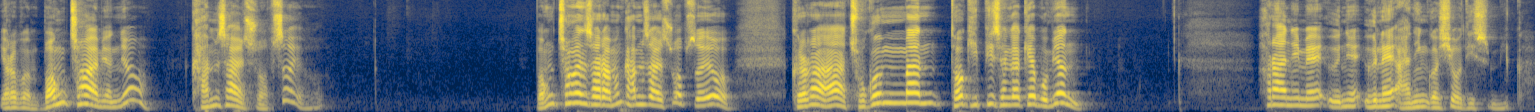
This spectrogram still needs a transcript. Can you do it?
여러분, 멍청하면요, 감사할 수 없어요. 멍청한 사람은 감사할 수 없어요. 그러나 조금만 더 깊이 생각해 보면 하나님의 은혜, 은혜 아닌 것이 어디 있습니까?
